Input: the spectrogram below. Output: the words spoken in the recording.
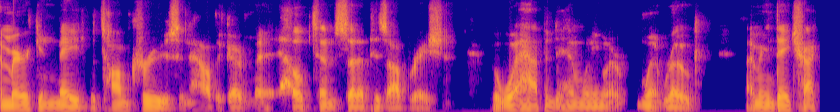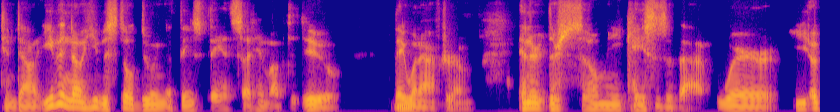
American Made with Tom Cruise and how the government helped him set up his operation. But what happened to him when he went, went rogue? I mean, they tracked him down, even though he was still doing the things that they had set him up to do. They went after him, and there, there's so many cases of that where you uh,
